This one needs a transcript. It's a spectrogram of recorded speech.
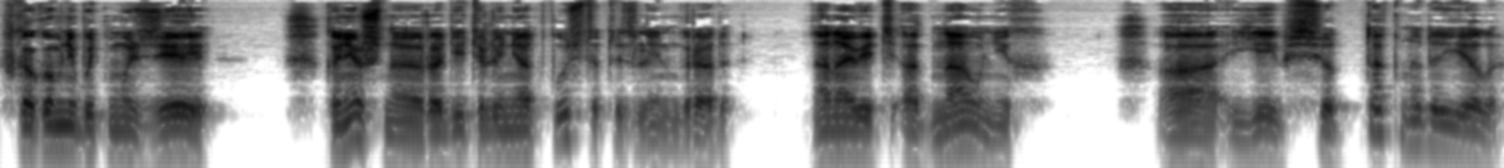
в каком-нибудь музее. Конечно, родители не отпустят из Ленинграда. Она ведь одна у них, а ей все так надоело.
